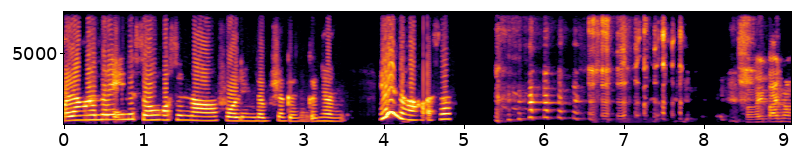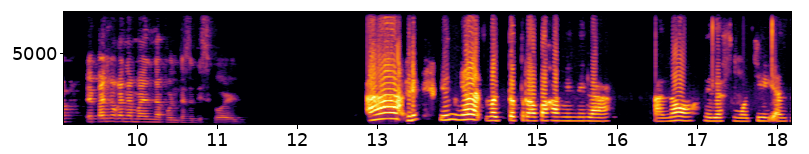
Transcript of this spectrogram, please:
kaya nga nainis ako kasi na fall in love siya, ganyan-ganyan. Eh, nakakaasar. Okay, paano, eh, paano ka naman napunta sa Discord? Ah, yun nga, magtatrapa kami nila, ano, nila Smoochie. And,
